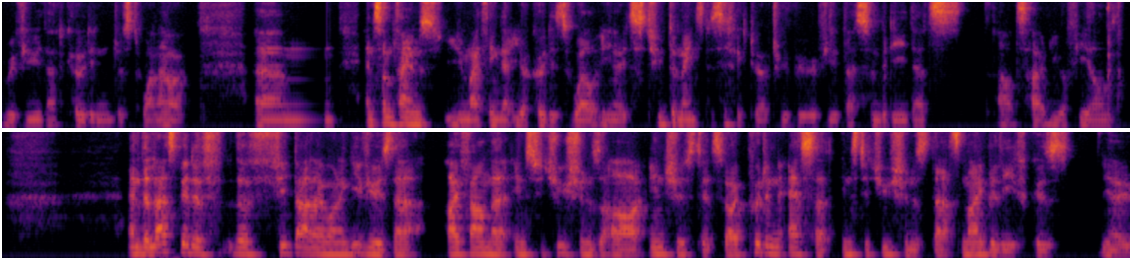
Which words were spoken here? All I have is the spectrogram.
review that code in just one hour. Um, and sometimes you might think that your code is well, you know, it's too domain specific to actually be reviewed by somebody that's outside your field. And the last bit of the feedback I want to give you is that I found that institutions are interested. So I put an S at institutions. That's my belief because you know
